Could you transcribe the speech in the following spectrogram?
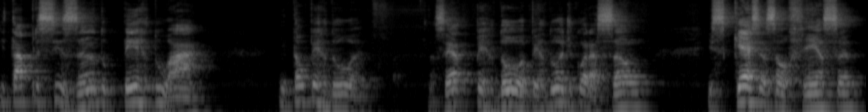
e está precisando perdoar. Então perdoa, tá certo? Perdoa, perdoa de coração, esquece essa ofensa.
